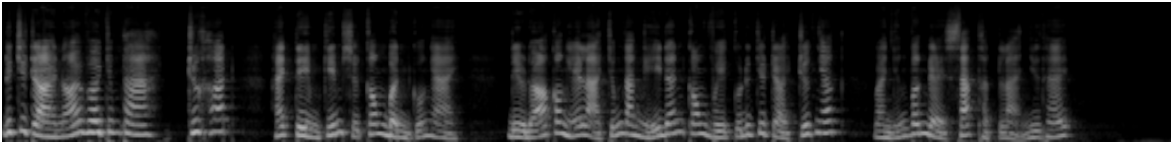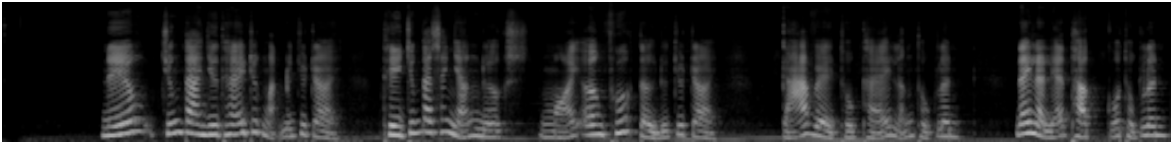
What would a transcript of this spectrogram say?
Đức Chúa Trời nói với chúng ta, trước hết, hãy tìm kiếm sự công bình của Ngài. Điều đó có nghĩa là chúng ta nghĩ đến công việc của Đức Chúa Trời trước nhất và những vấn đề xác thịt là như thế. Nếu chúng ta như thế trước mặt Đức Chúa Trời, thì chúng ta sẽ nhận được mọi ơn phước từ Đức Chúa Trời, cả về thuộc thể lẫn thuộc linh. Đây là lẽ thật của thuộc linh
